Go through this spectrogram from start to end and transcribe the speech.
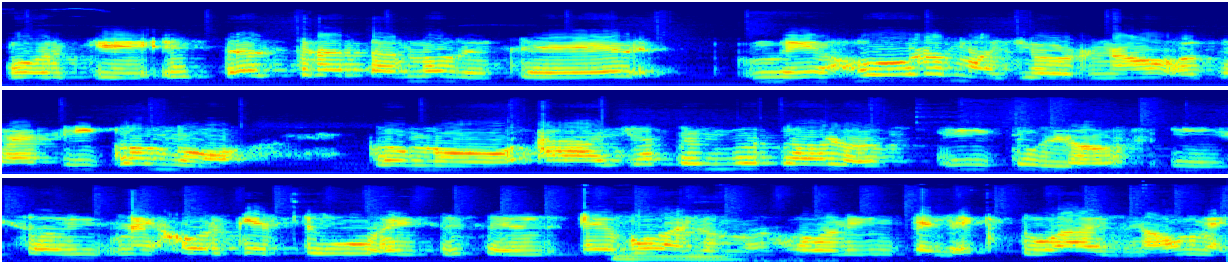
Porque estás tratando de ser mejor o mayor, ¿no? O sea, así como como, ah, yo tengo todos los títulos y soy mejor que tú, ese es el ego a lo mejor intelectual, ¿no? Me,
